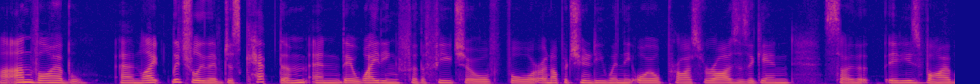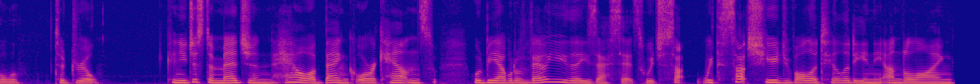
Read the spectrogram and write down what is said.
uh, unviable and like literally they've just capped them and they're waiting for the future or for an opportunity when the oil price rises again so that it is viable to drill. Can you just imagine how a bank or accountants would be able to value these assets which su- with such huge volatility in the underlying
